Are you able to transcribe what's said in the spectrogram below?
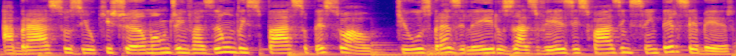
abraços e o que chamam de invasão do espaço pessoal, que os brasileiros às vezes fazem sem perceber.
